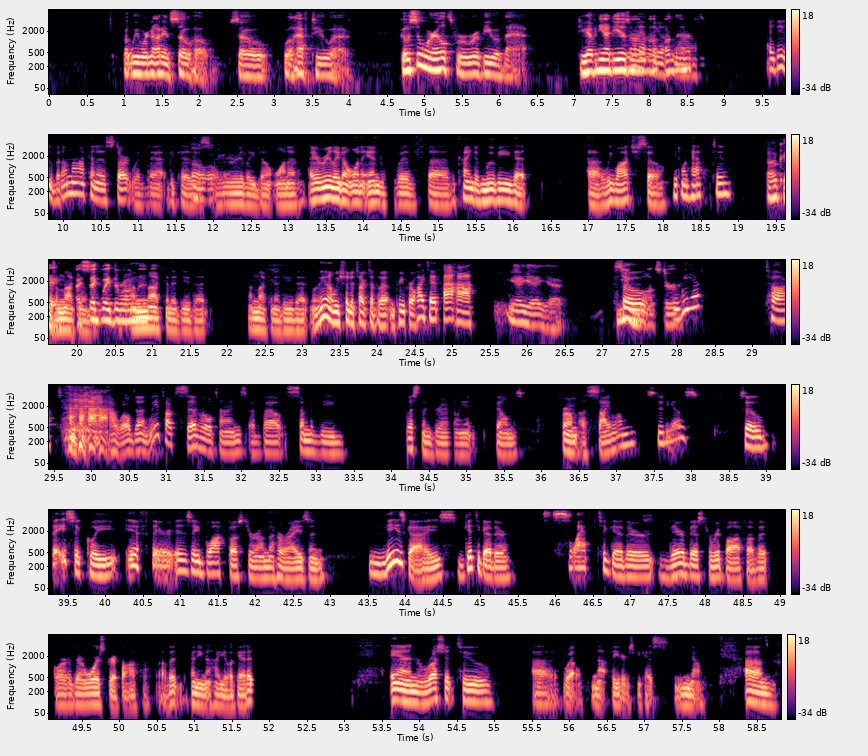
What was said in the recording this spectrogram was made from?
but we were not in Soho, so we'll have to uh, go somewhere else for a review of that. Do you have any ideas on, on, on that? Else. I do, but I'm not going to start with that because oh, okay. I really don't want to. I really don't want to end with uh, the kind of movie that uh, we watch. So you don't have to. Okay. I'm not gonna, I segued the wrong. I'm not going to do that. I'm not going to do that. Well, you know, we should have talked about it in pre-pro. Hi, Ted. Ha ha. Yeah, yeah, yeah. So you monster. we have talked. Ha well done. We have talked several times about some of the less than brilliant films from Asylum Studios. So basically, if there is a blockbuster on the horizon, these guys get together, slap together their best ripoff of it, or their worst ripoff of it, depending on how you look at it. And rush it to, uh, well, not theaters because no, um,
